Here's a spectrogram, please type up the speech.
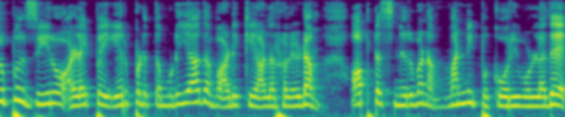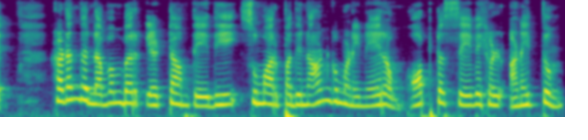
ட்ரிபிள் ஜீரோ அழைப்பை ஏற்படுத்த முடியாத வாடிக்கையாளர்களிடம் ஆப்டஸ் நிறுவனம் மன்னிப்பு கோரியுள்ளது. கடந்த நவம்பர் எட்டாம் தேதி சுமார் பதினான்கு மணி நேரம் ஆப்டஸ் சேவைகள் அனைத்தும்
